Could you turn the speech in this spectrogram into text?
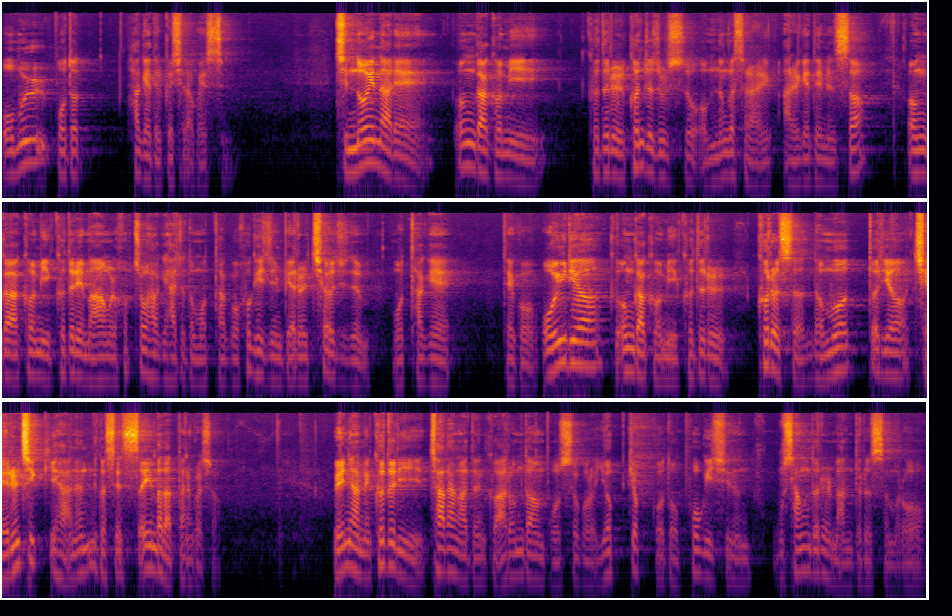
오물 보듯 하게 될 것이라고 했습니다. 진노의 날에 은과 금이 그들을 건져줄 수 없는 것을 알, 게 되면서 은과 금이 그들의 마음을 흡족하게 하지도 못하고 허기진 뼈를 채워주지 못하게 되고 오히려 그 은과 금이 그들을 걸어서 넘어뜨려 죄를 짓게 하는 것에 쓰임받았다는 거죠. 왜냐하면 그들이 자랑하던 그 아름다운 보석으로 역겹고도 보기 싫은 우상들을 만들었으므로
